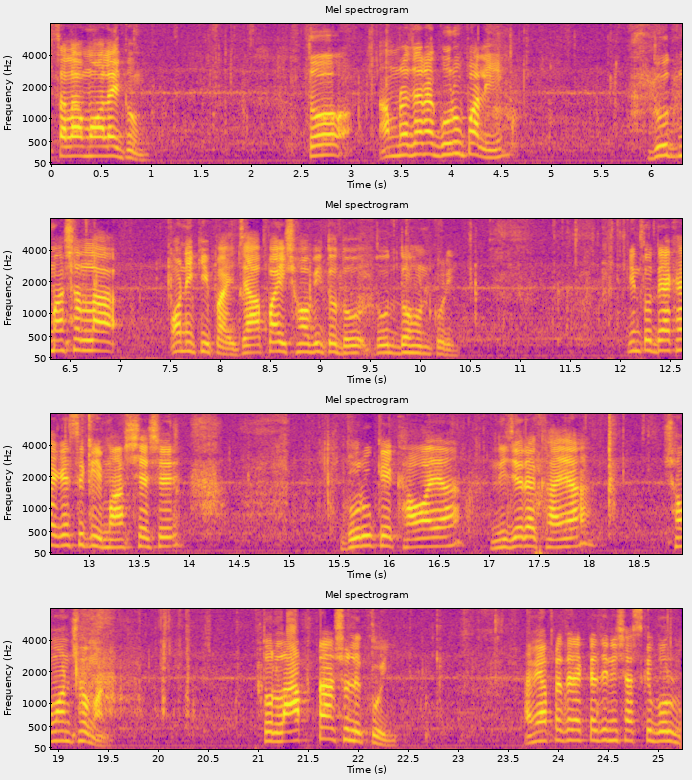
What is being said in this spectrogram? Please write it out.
আসসালামু আলাইকুম। তো আমরা যারা গরু পালি, দুধ মাসাল্লাহ অনেকই পাই, যা পাই সবই তো দুধ দহন করি। কিন্তু দেখা গেছে কি, মাস শেষে গরুকে খাওয়ায়া, নিজেরা খায়া সমান সমান। তো লাভটা আসলে কই? আমি আপনাদের একটা জিনিস আজকে বলব।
